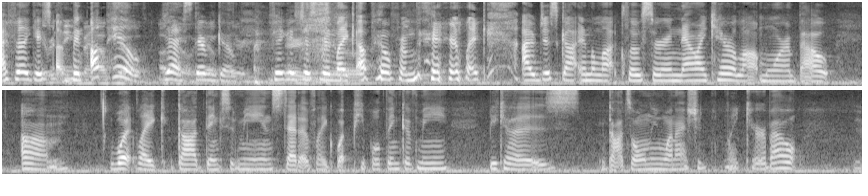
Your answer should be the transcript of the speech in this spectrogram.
I feel like it's Everything's been, been uphill. uphill. Yes, Uphill, there yeah, we go. there you I feel like it's just you been like uphill from there. like I've just gotten a lot closer, and now I care a lot more about um, what like God thinks of me instead of like what people think of me, because God's the only one I should like care about. Yeah.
